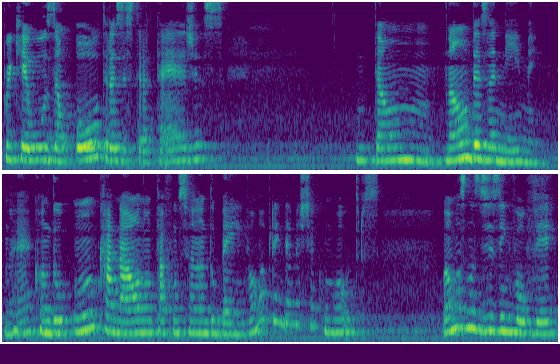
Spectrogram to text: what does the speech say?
porque usam outras estratégias. Então, não desanimem, né? Quando um canal não está funcionando bem, vamos aprender a mexer com outros. Vamos nos desenvolver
